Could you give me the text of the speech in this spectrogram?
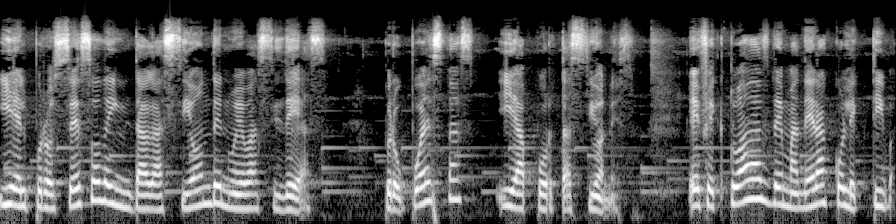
y el proceso de indagación de nuevas ideas, propuestas y aportaciones, efectuadas de manera colectiva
